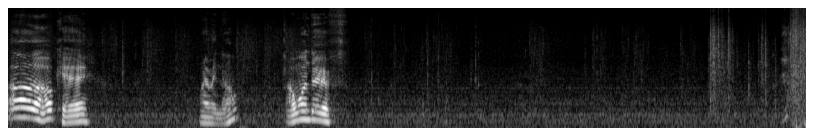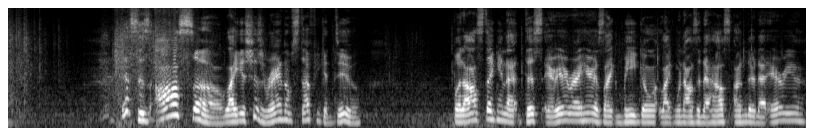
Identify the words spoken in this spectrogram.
Oh, okay. Wait a minute, no? I wonder if... This is awesome! Like, it's just random stuff you could do. But I was thinking that this area right here is like me going, like when I was in the house under that area.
